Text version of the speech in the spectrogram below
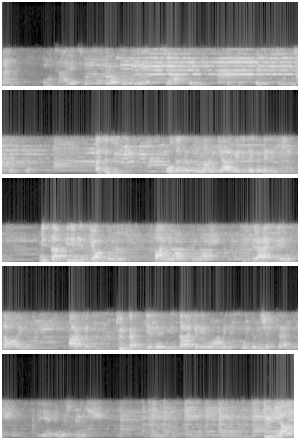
ben intihar etmek istiyordum diye cevap verir kısık ve bitkin bir sesle. Atatürk odada bulunan yaverine dönerek misafirimiz yorgundur, banyo alsınlar, istirahatlerini sağlayın. Artık Türk askerinin misafiri muamelesini göreceklerdir diye emir verir. Dünya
